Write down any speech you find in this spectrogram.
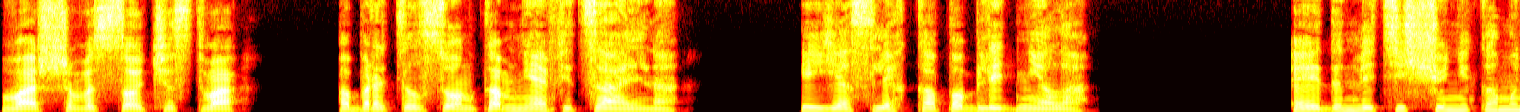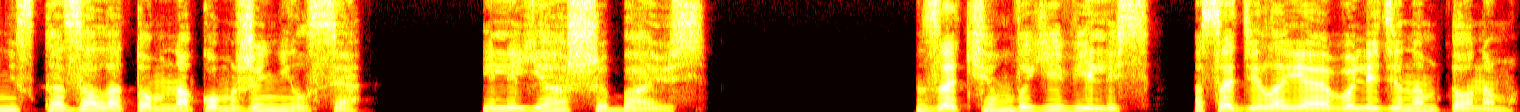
ваше высочество», — обратился он ко мне официально. И я слегка побледнела. Эйден ведь еще никому не сказал о том, на ком женился. Или я ошибаюсь? «Зачем вы явились?» — осадила я его ледяным тоном.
